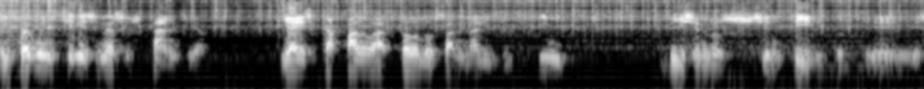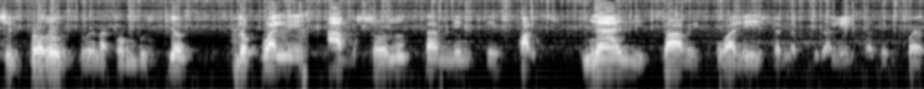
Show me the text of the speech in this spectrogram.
El fuego en sí es una sustancia y ha escapado a todos los análisis químicos. Dicen los científicos que es el producto de la combustión lo cual es absolutamente falso. Nadie sabe cuál es la naturaleza del fuego.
